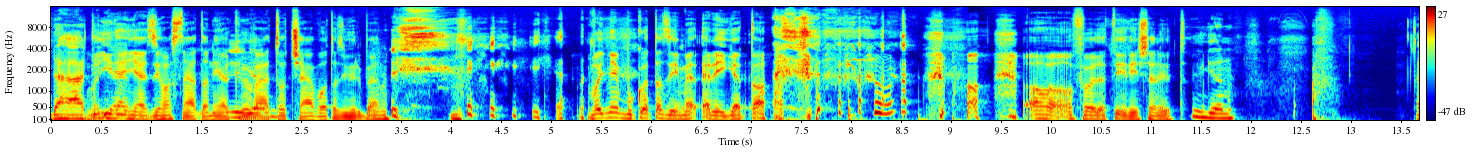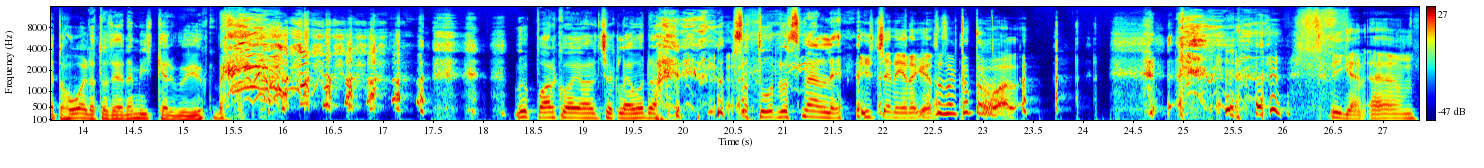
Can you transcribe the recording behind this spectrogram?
de hát Vagy igen. irányjelző használata nélkül Igen. váltott sávot az űrben. Vagy megbukott azért, mert elégett a, a, a, a földetérés előtt. Igen. Hát a holdat azért nem így kerüljük be. No, parkoljon csak le oda Saturnus mellé. Isten énekelt az oktatóval. igen, um,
